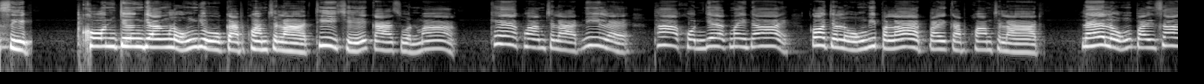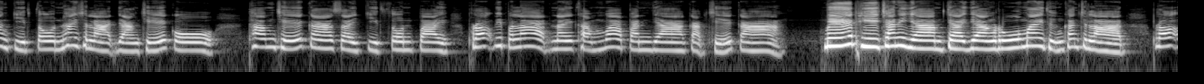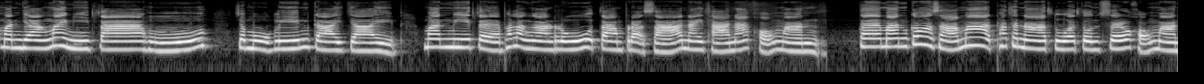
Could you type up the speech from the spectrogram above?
50 คนจึงยังหลงอยู่กับความฉลาดที่เฉกาส่วนมาก แค่ความฉลาดนี่แหละ ถ้าคนแยกไม่ได้ ก็จะหลงวิปลาสไปกับความฉลาด และหลงไปสร้างจิตตนให้ฉลาดอย่างเฉโกทำเฉกาใส่จิตตนไป เพราะวิปลาสในคำว่าปัญญากับเฉกา แม้พีชนิยามจะยังรู้ไม่ถึงขั้นฉลาด เพราะมันยังไม่มีตาหู จมูกลิ้นกายใจ มันมีแต่พลังงานรู้ตามประษาในฐานะของมัน แต่มันก็สามารถพัฒนาตัวตนเซลล์ของมัน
